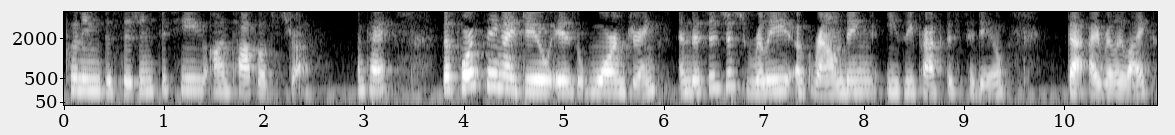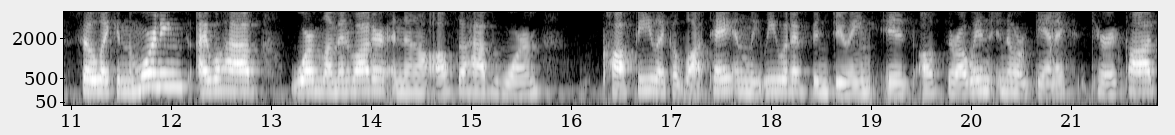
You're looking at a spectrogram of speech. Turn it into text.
putting decision fatigue on top of stress. Okay? The fourth thing I do is warm drinks, and this is just really a grounding, easy practice to do that I really like. So, like in the mornings, I will have warm lemon water, and then I'll also have warm coffee, like a latte. And lately, what I've been doing is I'll throw in an organic Keurig pod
